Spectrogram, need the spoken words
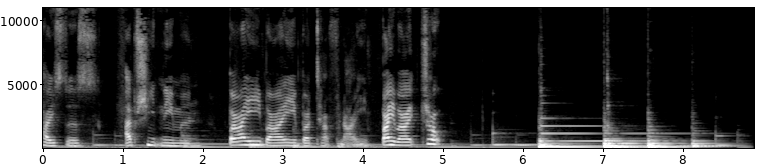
heißt es Abschied nehmen. Bye bye Butterfly. Bye bye. Ciao.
